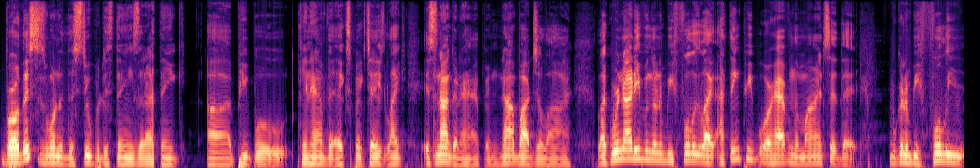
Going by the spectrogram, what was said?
bro. This is one of the stupidest things that I think uh, people can have the expectation. Like it's not gonna happen, not by July. Like we're not even gonna be fully. Like I think people are having the mindset that we're gonna be fully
